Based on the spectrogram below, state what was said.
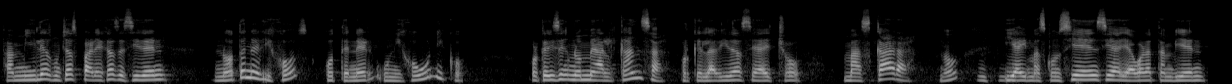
familias, muchas parejas deciden no tener hijos o tener un hijo único. Porque dicen, no me alcanza, porque la vida se ha hecho más cara, ¿no? Y hay más conciencia y ahora también,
